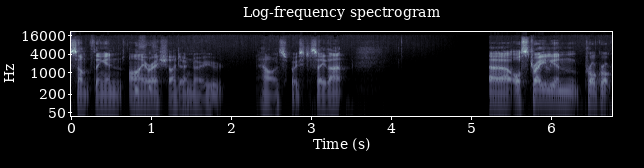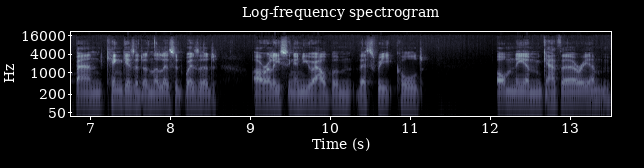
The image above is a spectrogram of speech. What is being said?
something in Irish. I don't know how I'm supposed to say that. Uh, Australian prog rock band King Gizzard and the Lizard Wizard are releasing a new album this week called Omnium Gatherum.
